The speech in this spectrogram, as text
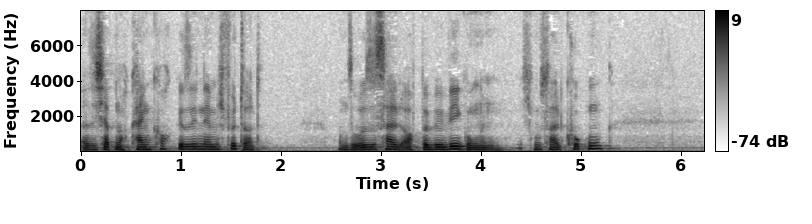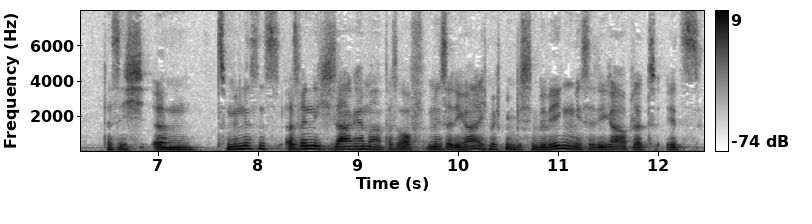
Also ich habe noch keinen Koch gesehen, der mich füttert. Und so ist es halt auch bei Bewegungen. Ich muss halt gucken, dass ich ähm, zumindest, also wenn ich sage, mal, pass auf, mir ist das egal, ich möchte mich ein bisschen bewegen, mir ist das egal, ob das jetzt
